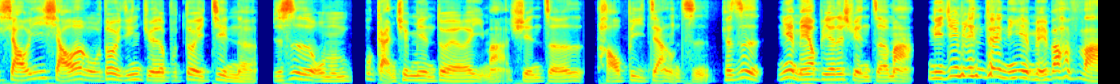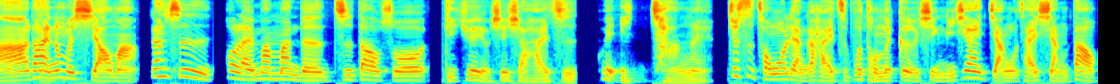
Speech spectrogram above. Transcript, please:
小一小二，我都已经觉得不对劲了。只是我们不敢去面对而已嘛，选择逃避这样子。可是你也没有别的选择嘛，你去面对你也没办法啊，他还那么小嘛。但是后来慢慢的知道说，的确有些小孩子会隐藏，哎，就是从我两个孩子不同的个性，你现在讲我才想到，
